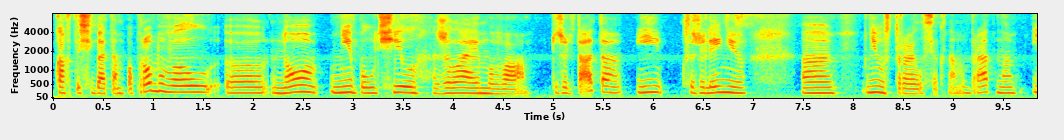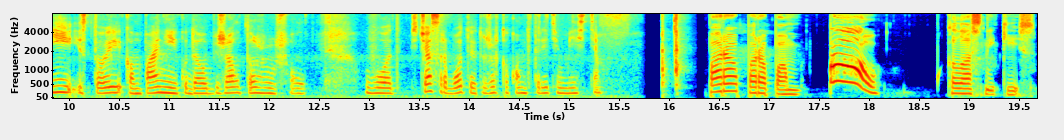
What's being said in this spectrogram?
как-то себя там попробовал, э, но не получил желаемого результата и, к сожалению, э, не устроился к нам обратно. И из той компании, куда убежал, тоже ушел. Вот. Сейчас работает уже в каком-то третьем месте. Пара-пара-пам. Ау! Классный кейс.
